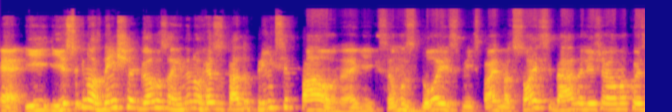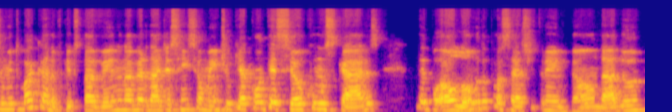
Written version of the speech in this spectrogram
É, e isso que nós nem chegamos ainda no resultado principal, né, Gui? Que são os dois principais, mas só esse dado ali já é uma coisa muito bacana, porque tu tá vendo, na verdade, essencialmente o que aconteceu com os caras ao longo do processo de treino. Então, é um dado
